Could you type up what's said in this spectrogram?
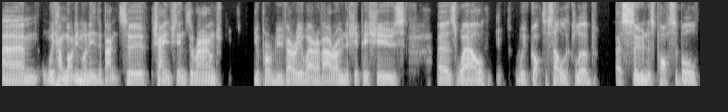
Um, we haven't got any money in the bank to change things around. You'll probably be very aware of our ownership issues as well. We've got to sell the club as soon as possible.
